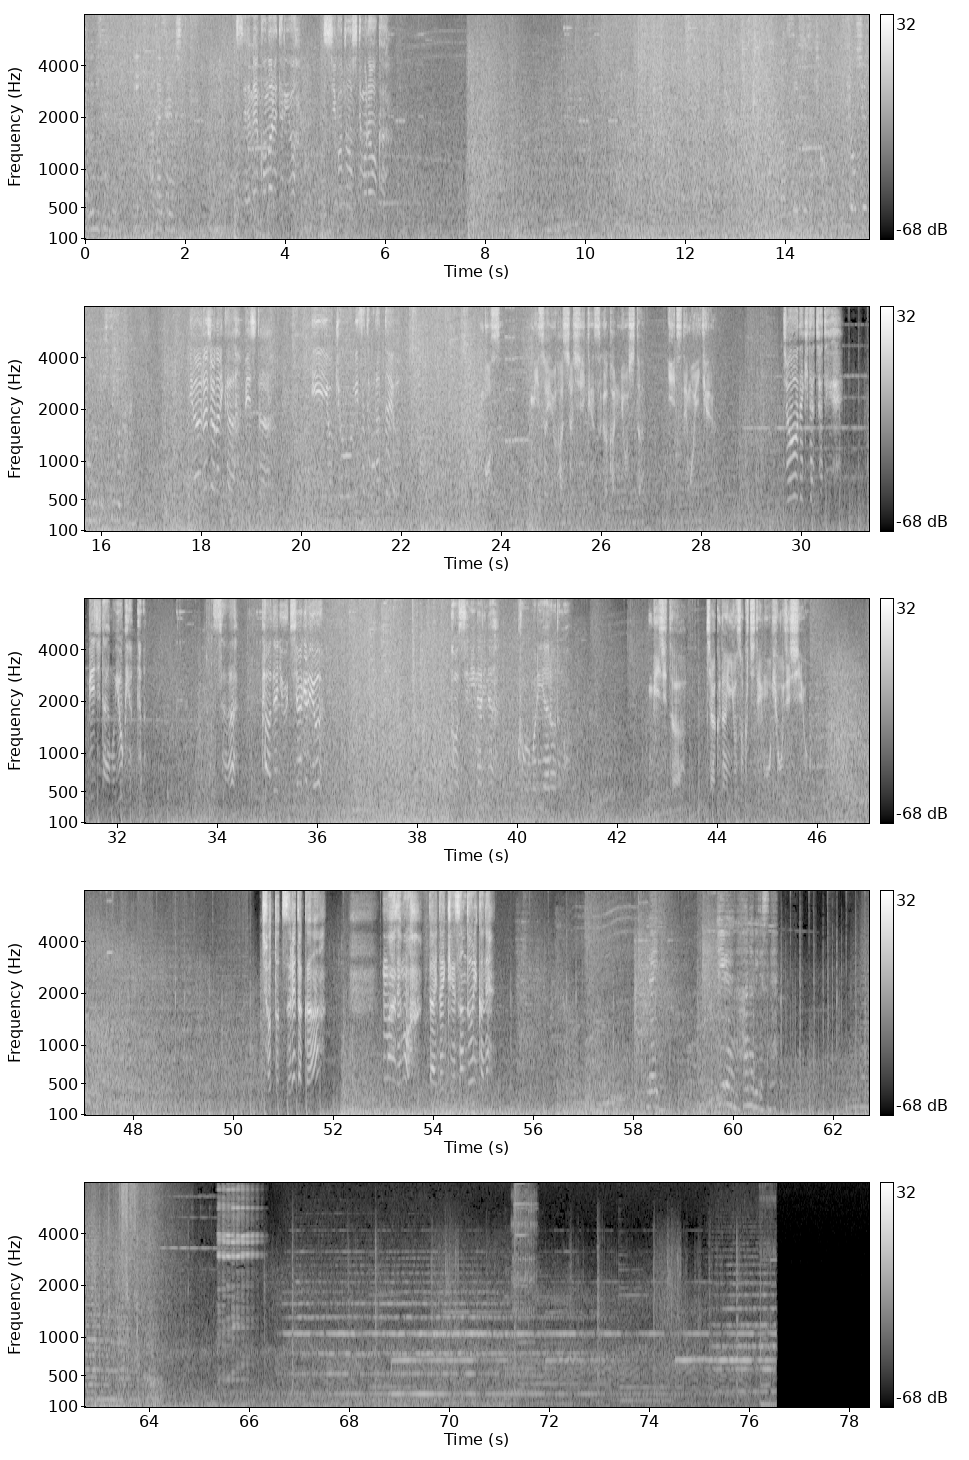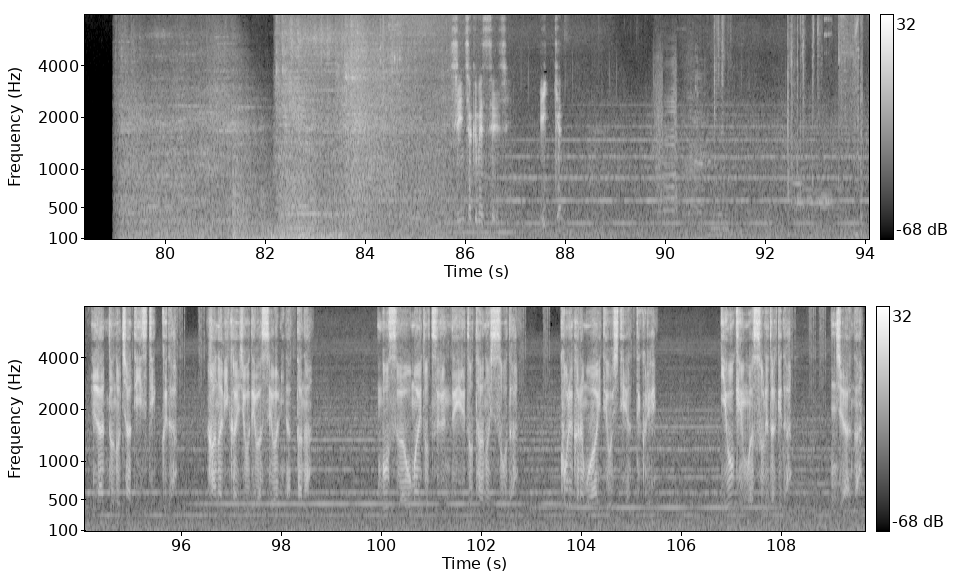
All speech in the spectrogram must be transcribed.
サブミサイル1機破壊されました攻め込まれてるよ。仕事をしてもらおうか。やるじゃないかビジター。いい余興を見せてもらったよ。ボスミサイル発射シーケンスが完了した。いつでも上出来だチャティビジターもよくやった。さあ派手に打ち上げるよ。星になりな。コウモリ野郎ども。ビジター着弾予測地点を表示しよう。ちょっとずれたか？まあでも大体計算通りかね。レイ綺麗な花火ですね。新着メッセージ。1件。ラッドのチャティスティックだ。花火会場では世話になったな。ボスはお前とつるんでいると楽しそうだ。これからも相手をしてやってくれ。要件はそれだけだ。じゃあな。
